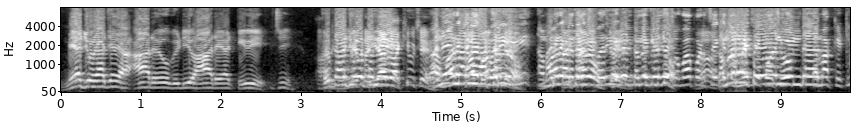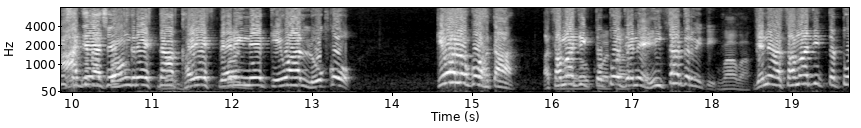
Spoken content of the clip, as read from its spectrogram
મેં જોયા છે આ રહ્યો વીડિયો આ રહ્યા ટીવી. ફોટા જુઓ તમે. રાખ્યું છે. અમારે કદાચ ફરી- અમારે કદાચ ફરી તમે કહેજો. જોવા પડશે કે તમે જે કહો છો, એમાં કેટલી સત્યતા છે? કોંગ્રેસના ખયેશ પહેરીને કેવા લોકો કેવા લોકો હતા? અસામાજિક તત્વો જેને હિંસા કરવી હતી. જેને અસામાજિક તત્વો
